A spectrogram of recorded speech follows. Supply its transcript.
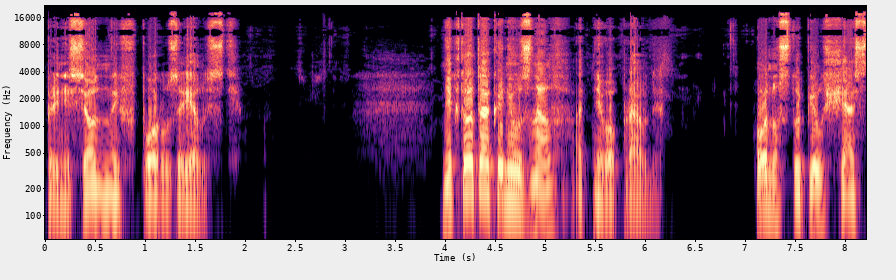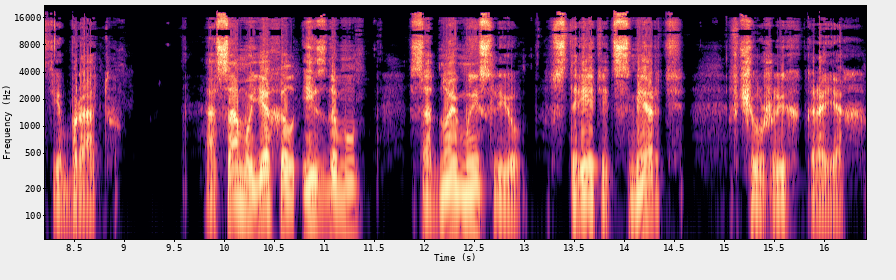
принесенной в пору зрелости. Никто так и не узнал от него правды. Он уступил счастье брату а сам уехал из дому с одной мыслью — встретить смерть в чужих краях.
